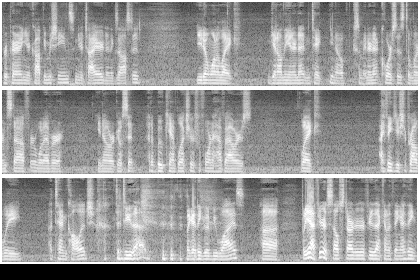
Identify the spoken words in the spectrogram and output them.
repairing your copy machines and you're tired and exhausted. You don't want to like get on the internet and take, you know, some internet courses to learn stuff or whatever, you know, or go sit at a boot camp lecture for four and a half hours. Like, I think you should probably attend college to do that. like, I think it would be wise. Uh, but yeah, if you're a self starter, if you're that kind of thing, I think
